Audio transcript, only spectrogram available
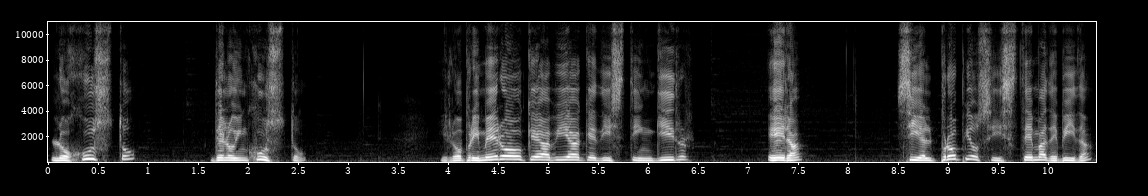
lo justo de lo injusto. Y lo primero que había que distinguir era si el propio sistema de vida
